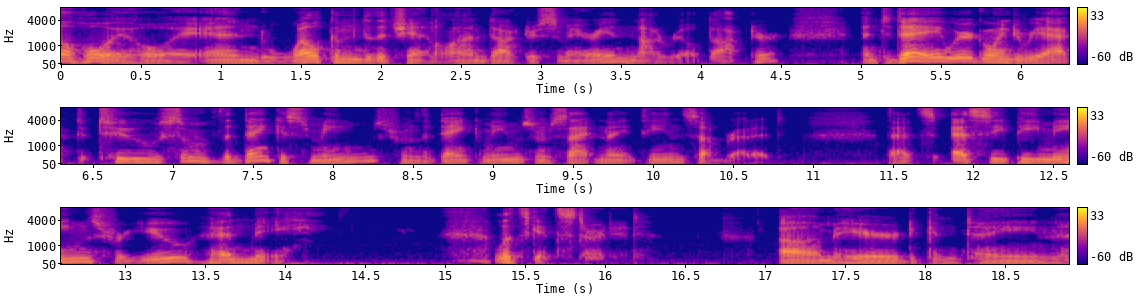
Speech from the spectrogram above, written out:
Ahoy hoy and welcome to the channel. I'm Dr. Sumerian, not a real doctor, and today we're going to react to some of the dankest memes from the Dank Memes from Site19 subreddit. That's SCP memes for you and me. Let's get started. I'm here to contain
